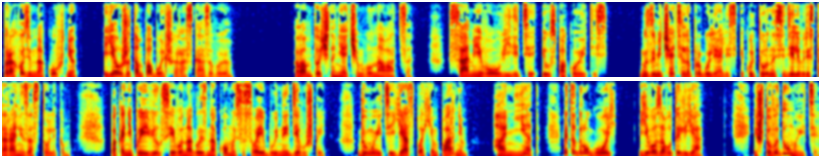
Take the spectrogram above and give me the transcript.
Проходим на кухню, и я уже там побольше рассказываю. Вам точно не о чем волноваться. Сами его увидите и успокоитесь. Мы замечательно прогулялись и культурно сидели в ресторане за столиком, пока не появился его наглый знакомый со своей буйной девушкой. Думаете, я с плохим парнем? А нет, это другой. Его зовут Илья. И что вы думаете?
